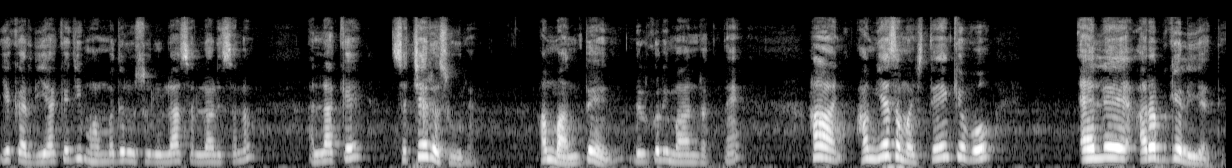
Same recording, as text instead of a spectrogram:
یہ کر دیا کہ جی محمد رسول اللہ صلی اللہ علیہ وسلم اللہ کے سچے رسول ہیں۔ ہم مانتے ہیں، بالکل ایمان رکھتے ہیں۔ ہاں ہم یہ سمجھتے ہیں کہ وہ اہل عرب کے لیے تھے۔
